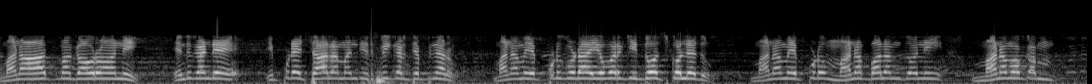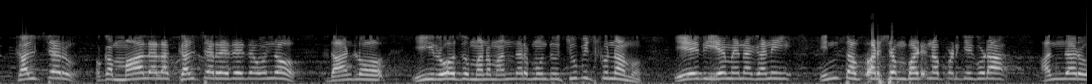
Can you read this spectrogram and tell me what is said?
మన ఆత్మ గౌరవాన్ని. ఎందుకంటే ఇప్పుడే చాలా మంది స్పీకర్ చెప్పినారు మనం ఎప్పుడు కూడా ఎవరికి దోచుకోలేదు. మనం ఎప్పుడు మన బలంతోని మనం ఒక కల్చరు ఒక మాలల కల్చర్ ఏదైతే ఉందో దాంట్లో ఈరోజు మనం అందరి ముందు చూపించుకున్నాము. ఏది ఏమైనా కానీ ఇంత వర్షం పడినప్పటికీ కూడా అందరూ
